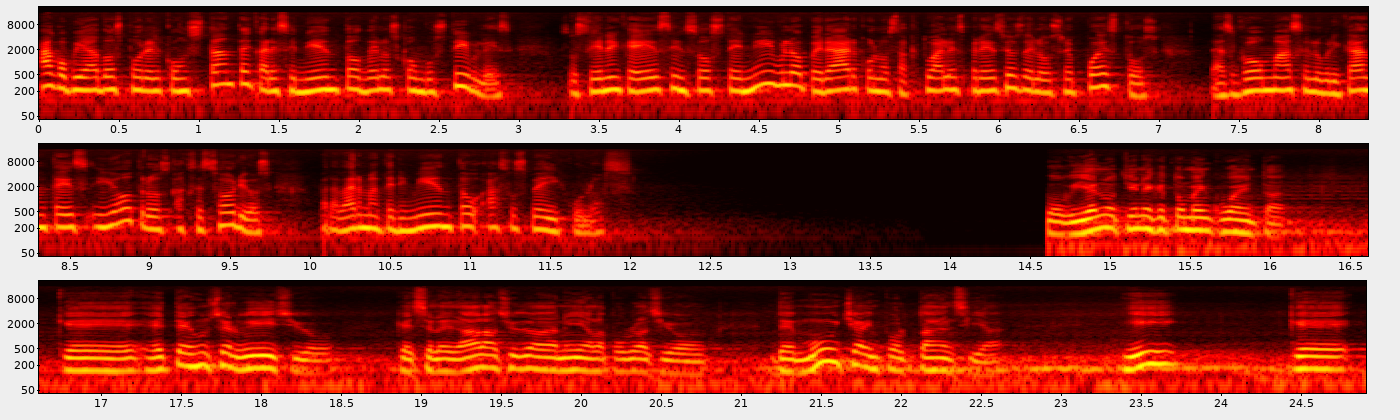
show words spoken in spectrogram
agobiados por el constante encarecimiento de los combustibles. Sostienen que es insostenible operar con los actuales precios de los repuestos, las gomas, lubricantes y otros accesorios para dar mantenimiento a sus vehículos. El gobierno tiene que tomar en cuenta que este es un servicio que se le da a la ciudadanía, a la población, de mucha importancia y que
